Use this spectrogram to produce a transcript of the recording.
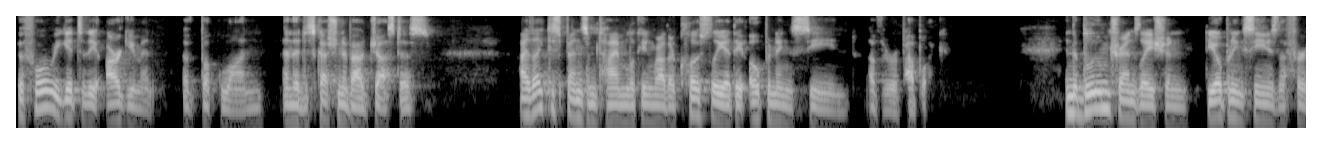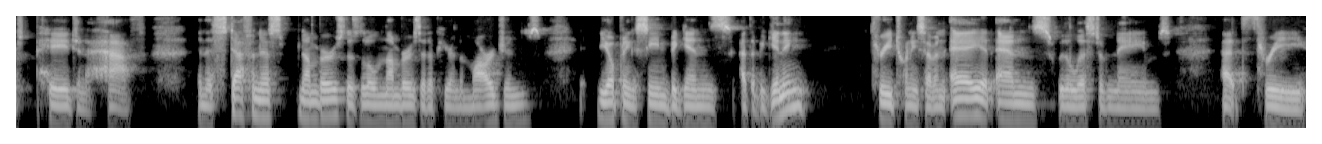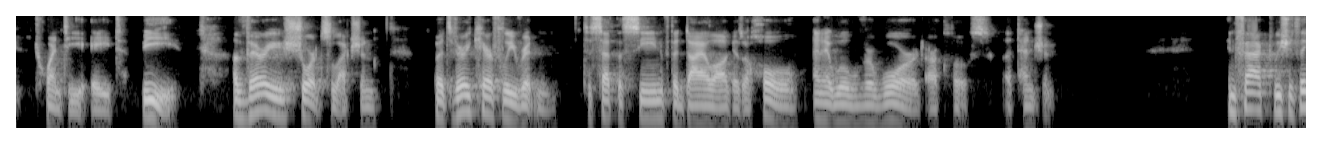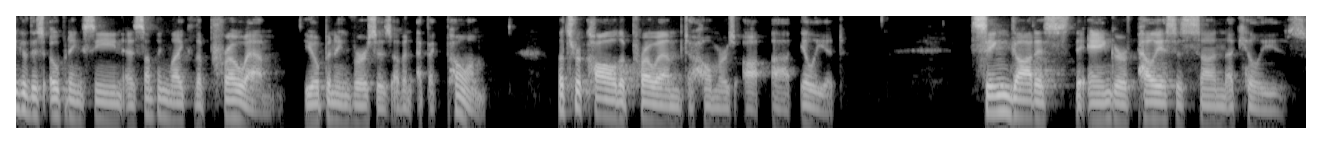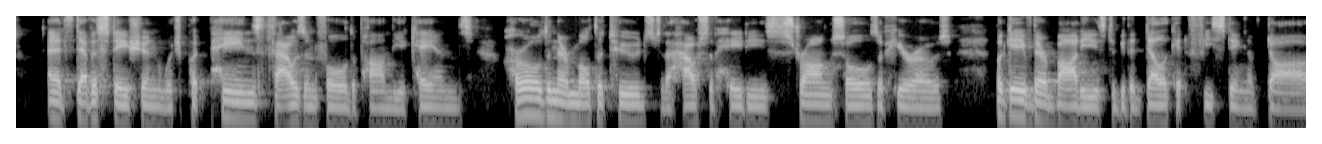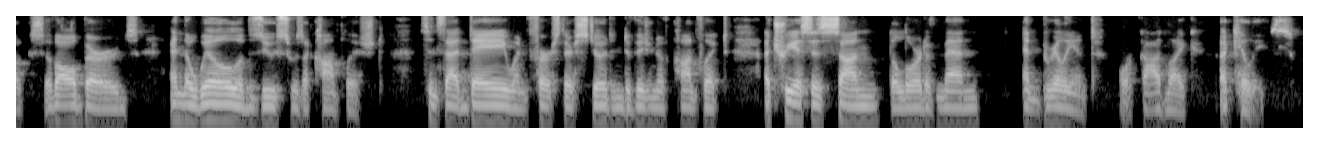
Before we get to the argument of Book One and the discussion about justice, I'd like to spend some time looking rather closely at the opening scene of The Republic. In the Bloom translation, the opening scene is the first page and a half. In the Stephanus numbers, those little numbers that appear in the margins, the opening scene begins at the beginning, 327a. It ends with a list of names at 328b. A very short selection, but it's very carefully written to set the scene for the dialogue as a whole, and it will reward our close attention. In fact, we should think of this opening scene as something like the proem, the opening verses of an epic poem. Let's recall the proem to Homer's uh, uh, Iliad. Sing, goddess, the anger of Peleus' son Achilles, and its devastation which put pains thousandfold upon the Achaeans, hurled in their multitudes to the house of Hades strong souls of heroes, but gave their bodies to be the delicate feasting of dogs, of all birds, and the will of Zeus was accomplished. Since that day when first there stood in division of conflict Atreus' son, the lord of men, and brilliant or godlike Achilles.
